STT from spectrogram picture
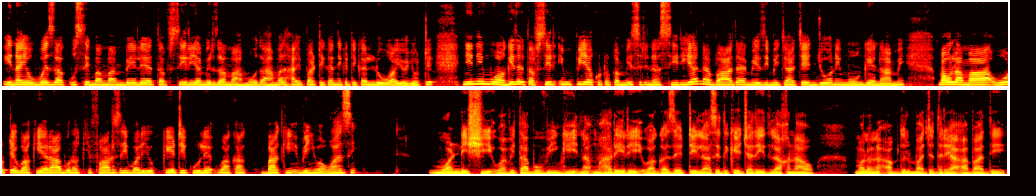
inayoweza kusimama mbele ya tafsiri ya mirza mahmud ahmad haipatikani katika lugha yoyote. Nini mwagize tafsiri mpya kutoka misri na siria na baada ya miezi michache njoni mwonge nami. Maulamaa wote wa kiarabu na kifarsi walioketi kule wakabaki vinywa wazi. Mwandishi wa vitabu vingi na mhariri wa gazeti la sidiki jadid lakhnao maulana abdul majid ria abadi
